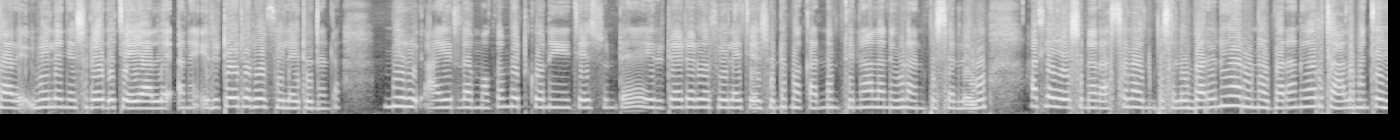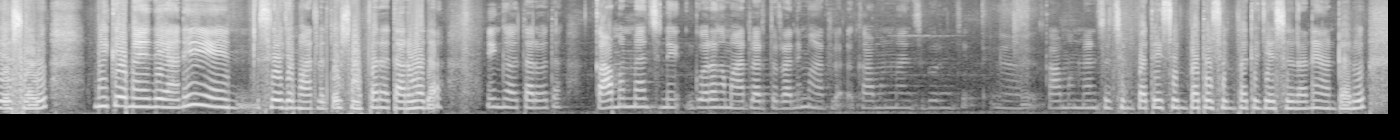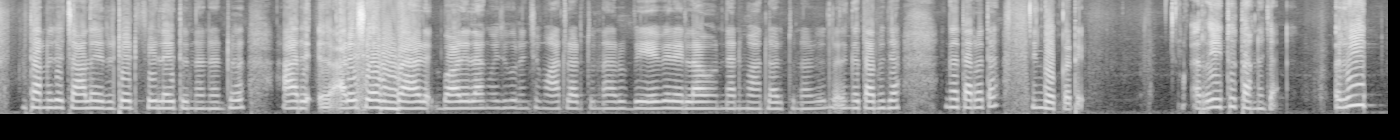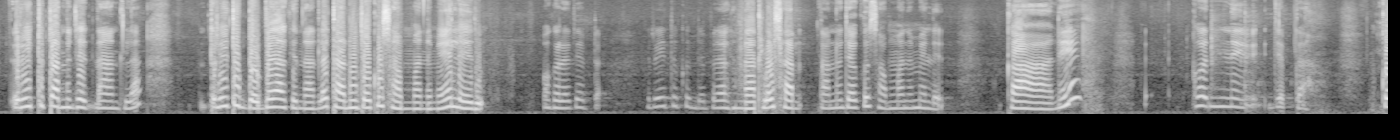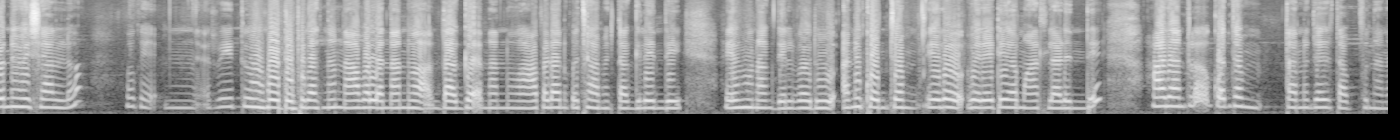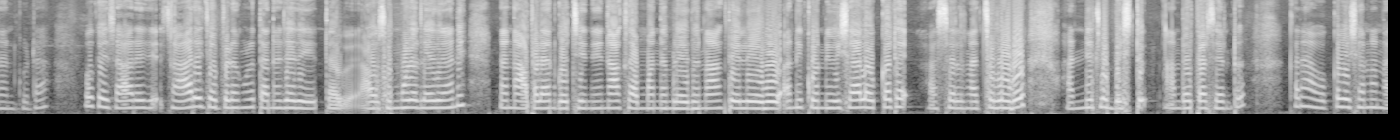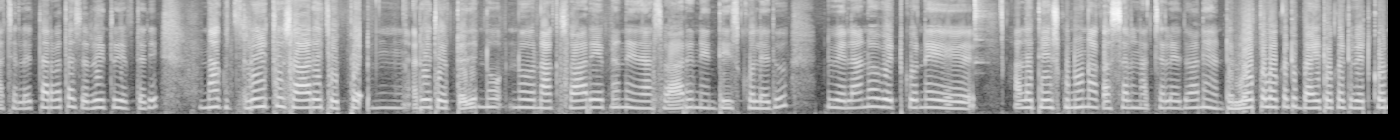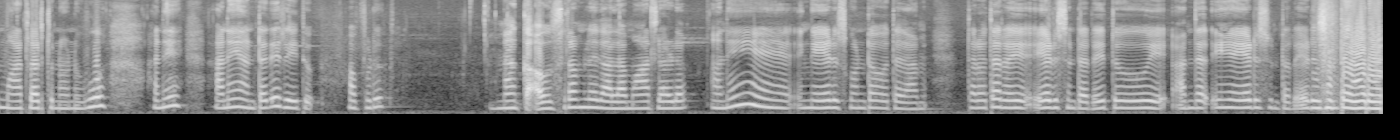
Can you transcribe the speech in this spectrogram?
సారీ వీళ్ళు ఏం చేస్తున్నారు? ఏదో చేయాలి అని ఇరిటేటెడ్గా ఫీల్ అవుతుందంట. మీరు ఆ ఇట్లా ముఖం పెట్టుకొని చేస్తుంటే ఇరిటేటెడ్గా ఫీల్ అయి చేస్తుంటే మాకు అన్నం తినాలని కూడా అనిపిస్తలేదు. అట్లా చేస్తున్నారు. అస్సలు అనిపిస్తలేదు. భరణ్ గారు ఉన్నారు. భరణ్ గారు చాలా మంచిగా చేస్తాడు మీకేమైంది అని శ్రీజ మాట్లాడుతూ సూపర్ ఆ తర్వాత. ఇంకా తర్వాత కామన్ మ్యాన్స్ని ఘోరంగా మాట్లాడుతున్నారని మాట్లా కామన్ మ్యాన్స్ గురించి common mans sympathy sympathy sympathy చేస్తున్నారని అంటారు. తను చాలా ఇరిటేట్ ఫీల్ అవుతుందని అన్నట్టు హరి హరీష్ గారు బాడీ బాడీ లాంగ్వేజ్ గురించి మాట్లాడుతున్నారు బిహేవియర్ ఎలా ఉందని మాట్లాడుతున్నారు. ఇంకా తనుజ ఇంకా తర్వాత ఇంకొకటి. రీతు తనుజ. రీ రీతు తనుజ దాంట్లో రీతుకు దెబ్బ తాకిన దాంట్లో తనుజకు సంబంధమే లేదు. ఒకరైతే చెప్తా. రీతుకు దెబ్బ తాకిన దాంట్లో సన్ తనుజకు సంబంధమే లేదు. కానీ కొన్ని చెప్తా. కొన్ని విషయాల్లో ఓకే రీతు దెబ్బతాకిన నా వల్ల నన్ను దగ్గ నన్ను ఆపడానికి వచ్చి ఆమెకు తగిలింది ఏమో నాకు తెలియదు అని కొంచెం ఏదో వెరైటీగా మాట్లాడింది. ఆ దాంట్లో కొంచెం తనుజది తప్పు ఉందని అనుకుంటా? ఓకే సారీ సారీ చెప్పడం కూడా తనుజది త- అవసరం కూడా లేదు కానీ నన్ను ఆపడానికి వచ్చింది. నాకు సంబంధం లేదు నాకు తెలియదు అని కొన్ని విషయాలు ఒక్కటే అస్సలు నచ్చలేదు. అన్నిట్లో బెస్ట్ హండ్రెడ్ పర్సెంట్. కానీ ఆ ఒక్క విషయంలో నచ్చలేదు. తర్వాత రీతు చెప్తుంది నాకు రీతు సారీ చెప్పే రీతు చెప్తుంది నువ్వు నువ్వు నాకు సారీ చెప్పినా నేను ఆ సారీ నేను తీసుకోలేదు. నువ్వు ఎలానో పెట్టుకునే అలా తీసుకున్నావు నాకు అస్సలు నచ్చలేదు అని అంటాడు లోపల ఒకటి బయట ఒకటి పెట్టుకొని మాట్లాడుతున్నావు నువ్వు అని అని అంటది రీతు. అప్పుడు నాకు అవసరం లేదు అలా మాట్లాడడం అని ఇంకా ఏడుచుకుంటూ పోతుంది ఆమె. తర్వాత ఏడుస్తుంటారు రైతు అందరు ఇంకా ఏడుస్తుంటారు ఏడుస్తుంటే ఎవరు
